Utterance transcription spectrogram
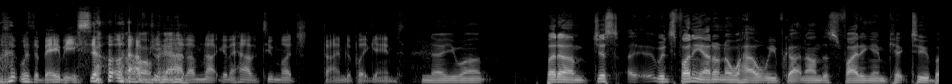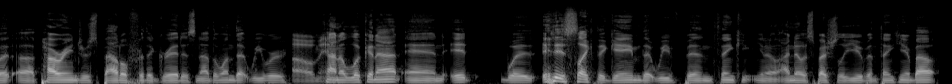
with a baby. So after man. that, I'm not going to have too much time to play games. No, you won't. But um, just uh, it's funny. I don't know how we've gotten on this fighting game kick too. But uh, Power Rangers Battle for the Grid is another one that we were Oh kind of looking at, and it was it is like the game that we've been thinking. You know, I know especially you've been thinking about.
